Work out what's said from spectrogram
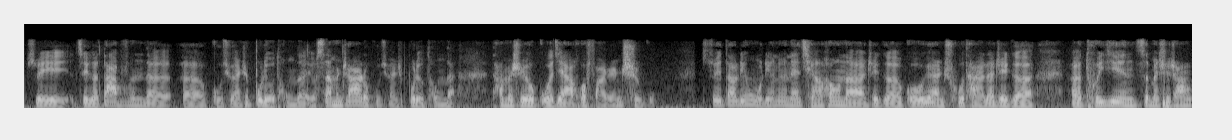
所以这个大部分的呃股权是不流通的，有三分之二的股权是不流通的，他们是由国家或法人持股。所以到零五零六年前后呢，这个国务院出台了这个呃推进资本市场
